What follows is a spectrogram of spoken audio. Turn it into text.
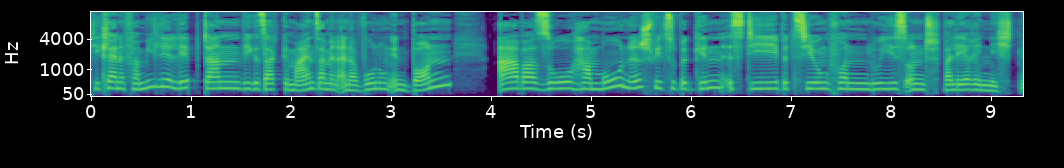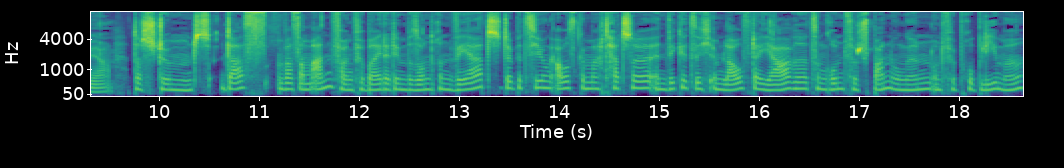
Die kleine Familie lebt dann, wie gesagt, gemeinsam in einer Wohnung in Bonn. Aber so harmonisch wie zu Beginn ist die Beziehung von Luis und Valerie nicht mehr. Das stimmt. Das, was am Anfang für beide den besonderen Wert der Beziehung ausgemacht hatte, entwickelt sich im Lauf der Jahre zum Grund für Spannungen und für Probleme.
